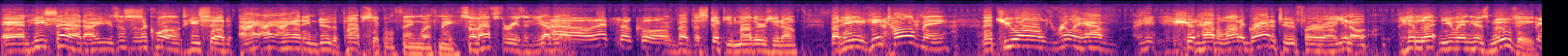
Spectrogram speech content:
And he said, I, this is a quote, he said, I, I, I had him do the popsicle thing with me. So that's the reason. Yeah, Oh, that's so cool. but the sticky mothers, you know. But he, he told me that you all really have, he should have a lot of gratitude for, uh, you know, him letting you in his movie. so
